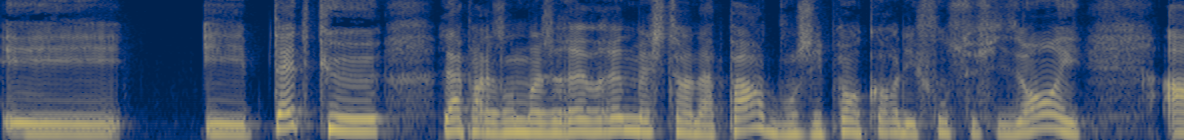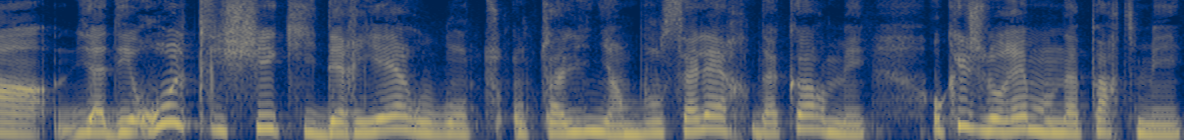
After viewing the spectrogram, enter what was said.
Et, et peut-être que là, par exemple, moi, je rêverais de m'acheter un appart. Bon, j'ai pas encore les fonds suffisants. Et il y a des rôles clichés qui derrière où on, t'aligne un bon salaire, d'accord. Mais ok, je l'aurais mon appart, mais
